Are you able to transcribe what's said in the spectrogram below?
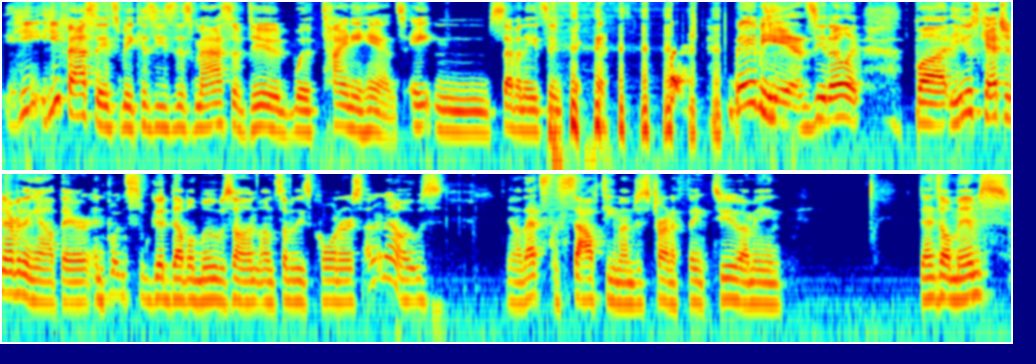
he he fascinates me because he's this massive dude with tiny hands, eight and seven eighths inch hands. baby hands, you know, like. But he was catching everything out there and putting some good double moves on on some of these corners. I don't know. It was, you know, that's the South team. I'm just trying to think too. I mean, Denzel Mims,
